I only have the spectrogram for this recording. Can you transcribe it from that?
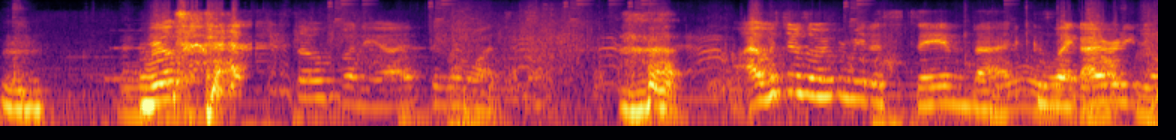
mm. real. That's so funny. I have to go watch it. I wish there was a way for me to save that because like I already know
